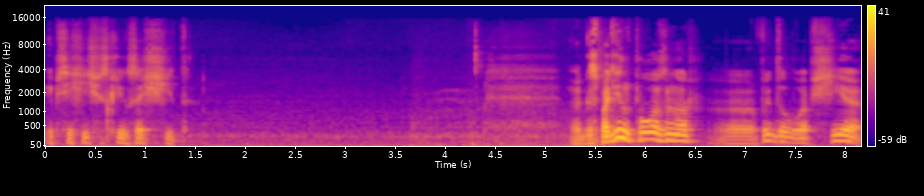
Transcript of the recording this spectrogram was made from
и психических защит. Господин Познер Э, выдал вообще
